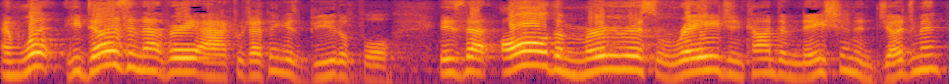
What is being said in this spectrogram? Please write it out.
And what he does in that very act, which I think is beautiful, is that all the murderous rage and condemnation and judgment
